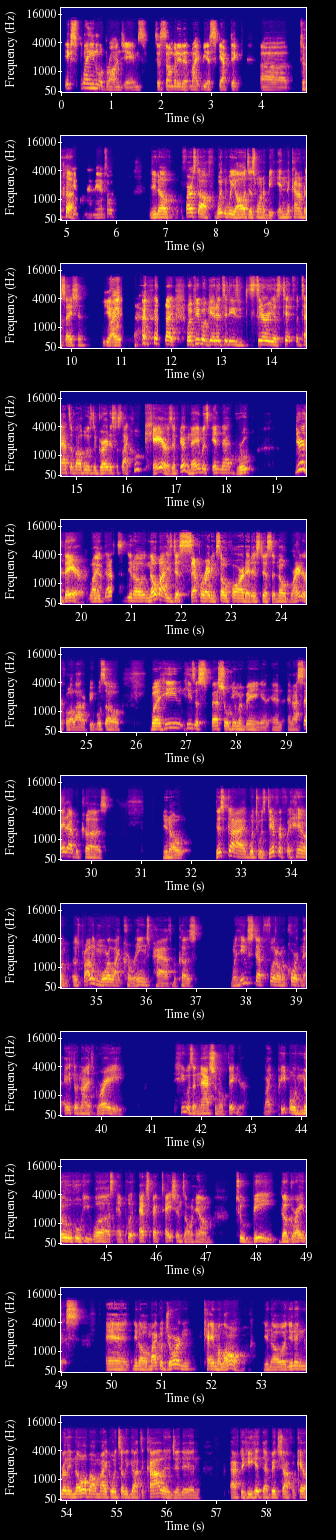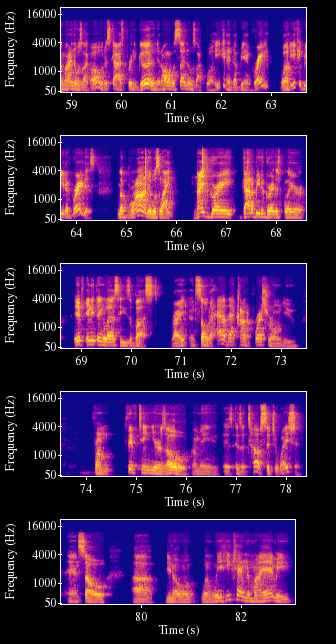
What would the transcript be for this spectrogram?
Explain LeBron James to somebody that might be a skeptic uh, to put him on that mantle. You know, first off, wouldn't we all just want to be in the conversation? Yeah. Right? like when people get into these serious tit for tats about who's the greatest, it's like, who cares? If your name is in that group, you're there. Like yeah. that's you know, nobody's just separating so far that it's just a no-brainer for a lot of people. So but he he's a special human being and and, and I say that because you know this guy, which was different for him, it was probably more like Kareem's path because when he stepped foot on a court in the eighth or ninth grade, he was a national figure. Like people knew who he was and put expectations on him to be the greatest. And you know, Michael Jordan came along. You know, you didn't really know about Michael until he got to college, and then after he hit that big shot for Carolina, it was like, oh, this guy's pretty good. And then all of a sudden, it was like, well, he can end up being great. Well, he could be the greatest. LeBron, it was like ninth grade, got to be the greatest player. If anything less, he's a bust right? And so to have that kind of pressure on you from 15 years old, I mean, is is a tough situation. And so, uh, you know, when when we he came to Miami,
